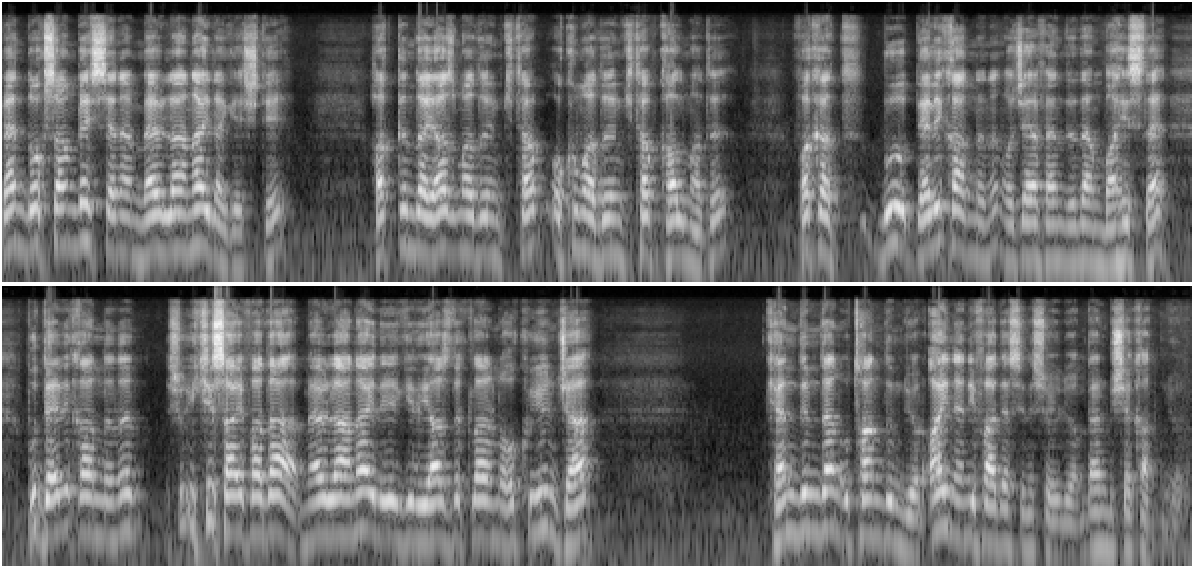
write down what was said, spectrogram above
ben 95 sene Mevlana'yla geçti. Hakkında yazmadığım kitap, okumadığım kitap kalmadı. Fakat bu delikanlının, Hoca Efendi'den bahisle, bu delikanlının şu iki sayfada Mevlana ile ilgili yazdıklarını okuyunca kendimden utandım diyor. Aynen ifadesini söylüyorum. Ben bir şey katmıyorum.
